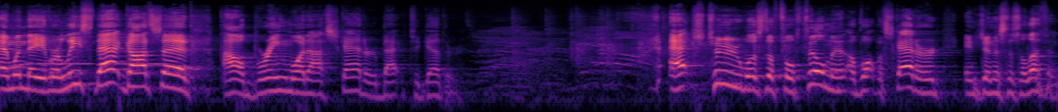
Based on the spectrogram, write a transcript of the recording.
And when they released that, God said, I'll bring what I scattered back together. Acts 2 was the fulfillment of what was scattered in Genesis 11.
